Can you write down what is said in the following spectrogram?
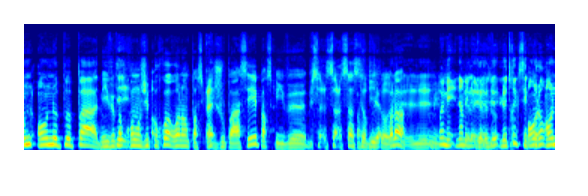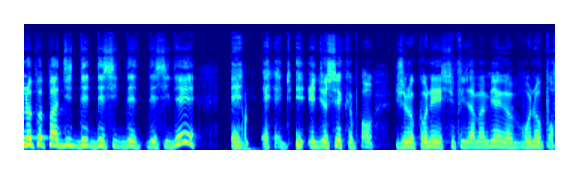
on, on ne peut pas. Mais il veut pas prolonger. Pourquoi, Roland? Parce qu'il Hein joue pas assez, parce qu'il veut. Ça, ça, ça, c'est autre voilà. Ouais, mais non, mais le, le- le truc, c'est que on, Roland- on ne peut pas décider, décider et, et- et- et Dieu sait que bon, je le connais suffisamment bien, euh, Bruno, pour,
